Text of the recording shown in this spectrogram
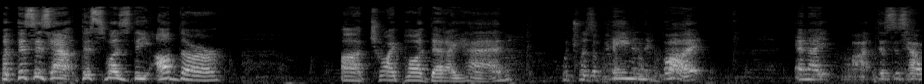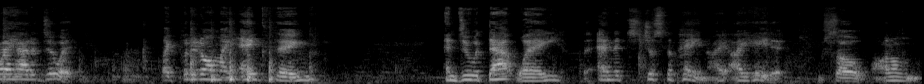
But this is how, this was the other, uh, tripod that I had, which was a pain in the butt. And I, I this is how I had to do it. Like put it on my egg thing and do it that way, and it's just a pain. I, I hate it. So I don't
